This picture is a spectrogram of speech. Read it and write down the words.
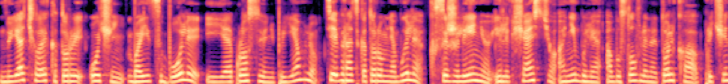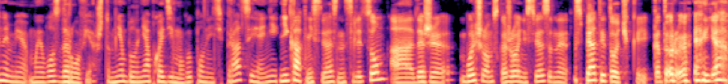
Но я человек, который очень боится боли, и я просто ее не приемлю. Те операции, которые у меня были, к сожалению или к счастью, они были обусловлены только причинами моего здоровья, что мне было необходимо выполнить операции, и они никак не связаны с лицом, а даже больше вам скажу, они связаны с пятой точкой, которую я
